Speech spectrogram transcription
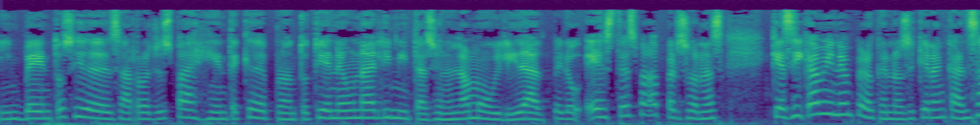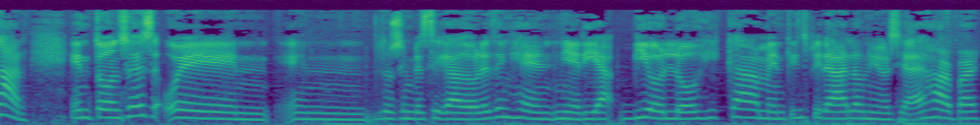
inventos y de desarrollos para gente que de pronto tiene una limitación en la movilidad, pero este es para personas que sí caminen pero que no se quieran cansar. Entonces, en, en los investigadores de ingeniería biológicamente inspirada de la Universidad de Harvard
